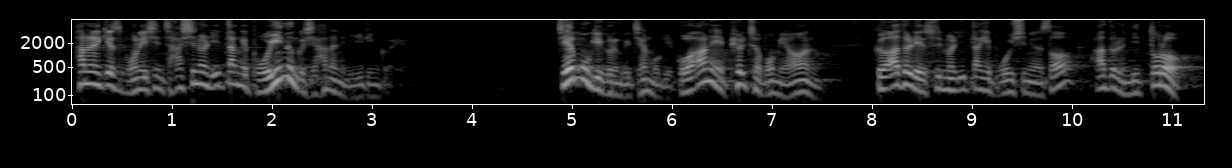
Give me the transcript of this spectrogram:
하나님께서 보내신 자신을 이 땅에 보이는 것이 하나님의 일인 거예요. 제목이 그런 거예요, 제목이. 그 안에 펼쳐보면 그 아들 예수님을 이 땅에 보이시면서 아들을 믿도록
